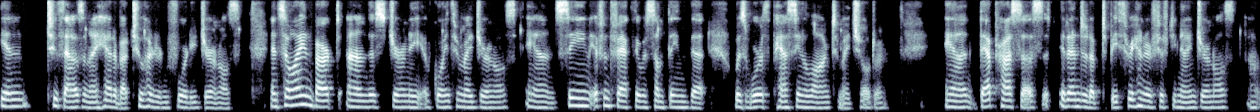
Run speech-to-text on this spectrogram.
in 2000, I had about 240 journals. And so I embarked on this journey of going through my journals and seeing if, in fact, there was something that was worth passing along to my children. And that process, it ended up to be 359 journals. Uh,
